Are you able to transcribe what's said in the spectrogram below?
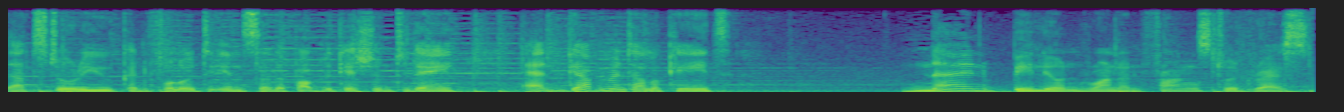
That story you can follow it inside the publication today. And government allocates 9 billion Rwandan francs to address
